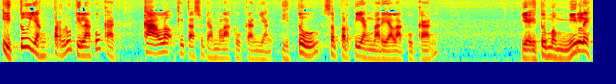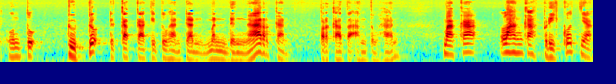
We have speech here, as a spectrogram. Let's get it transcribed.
itu yang perlu dilakukan. Kalau kita sudah melakukan yang itu, seperti yang Maria lakukan, yaitu memilih untuk duduk dekat kaki Tuhan dan mendengarkan perkataan Tuhan, maka langkah berikutnya,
